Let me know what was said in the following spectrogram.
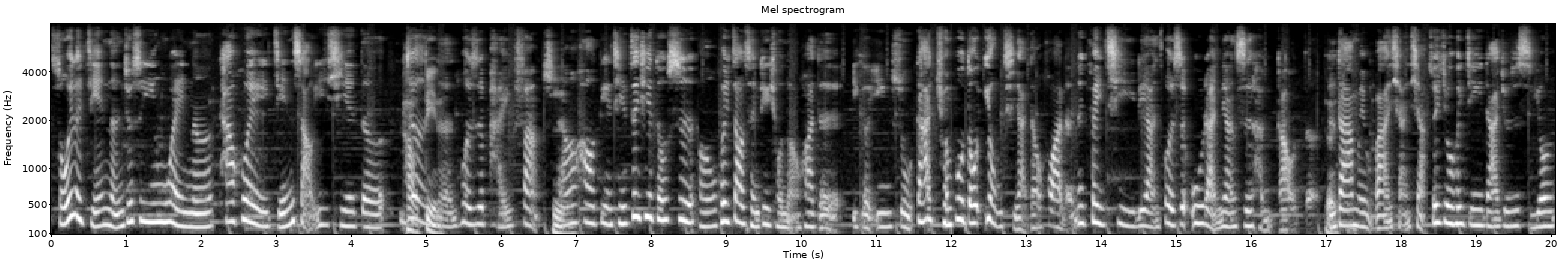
所谓的节能，就是因为呢，它会减少一些的热能或者是排放，是然后耗电，其实这些都是呃会造成地球暖化的一个因素。大家全部都用起来的话呢，那废气量或者是污染量是很高的，大家没有办法想象，所以就会建议大家就是。使用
